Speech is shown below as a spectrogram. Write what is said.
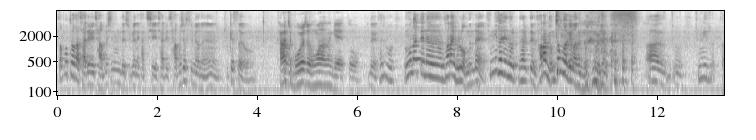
서포터가 자리를 잡으시는데 주변에 같이 자리 잡으셨으면 좋겠어요 다 같이 모여서 응원하는 게 또 네, 사실 뭐 응원할 때는 사람이 별로 없는데 승리 사진을 할 때는 사람이 엄청나게 많은 거예요. 아, 좀 승리 아,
